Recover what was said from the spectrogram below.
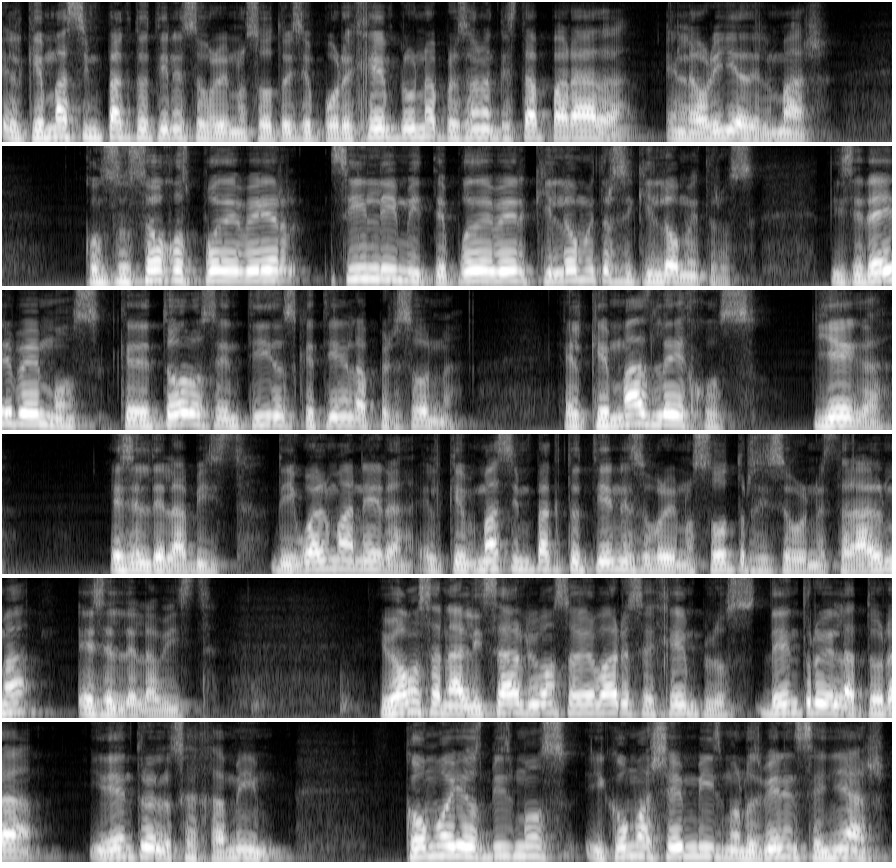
el que más impacto tiene sobre nosotros. Dice, por ejemplo, una persona que está parada en la orilla del mar, con sus ojos puede ver sin límite, puede ver kilómetros y kilómetros. Dice, de ahí vemos que de todos los sentidos que tiene la persona, el que más lejos llega es el de la vista. De igual manera, el que más impacto tiene sobre nosotros y sobre nuestra alma es el de la vista. Y vamos a analizarlo y vamos a ver varios ejemplos dentro de la Torah y dentro de los Hajamim, cómo ellos mismos y cómo Hashem mismo nos viene a enseñar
